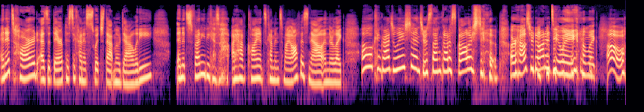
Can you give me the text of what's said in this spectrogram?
And it's hard as a therapist to kind of switch that modality. And it's funny because I have clients come into my office now and they're like, Oh, congratulations, your son got a scholarship. Or how's your daughter doing? I'm like, Oh,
